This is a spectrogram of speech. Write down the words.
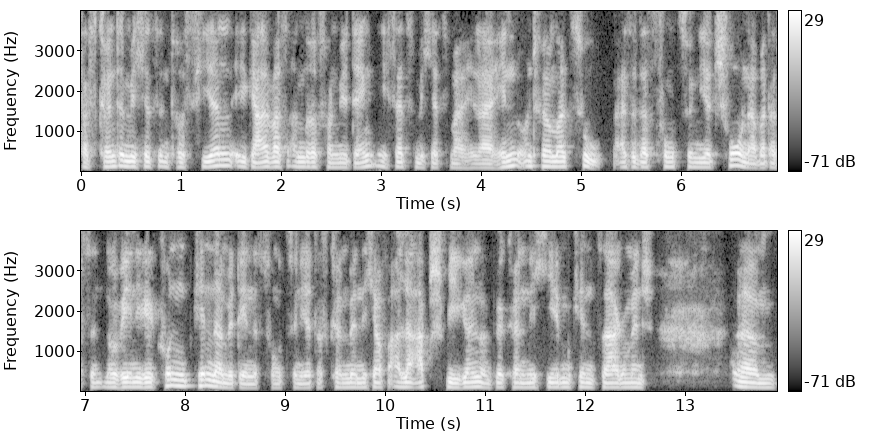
das könnte mich jetzt interessieren, egal was andere von mir denken, ich setze mich jetzt mal dahin und höre mal zu. Also das funktioniert schon, aber das sind nur wenige Kinder, mit denen es funktioniert. Das können wir nicht auf alle abspiegeln und wir können nicht jedem Kind sagen, Mensch, ähm,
